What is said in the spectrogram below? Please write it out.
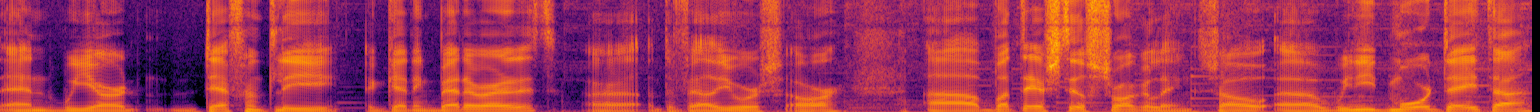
and we are definitely getting better at it. Uh, the valuers are, uh, but they're still struggling. So uh, we need more data,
